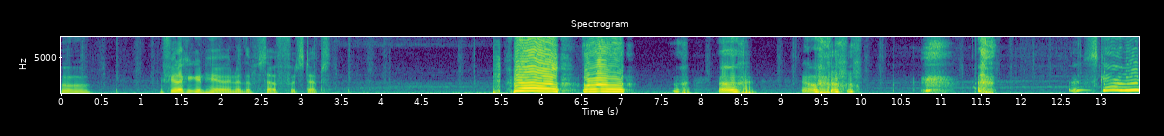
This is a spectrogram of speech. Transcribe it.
oh. I feel like I can hear another set of footsteps. That's scary.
